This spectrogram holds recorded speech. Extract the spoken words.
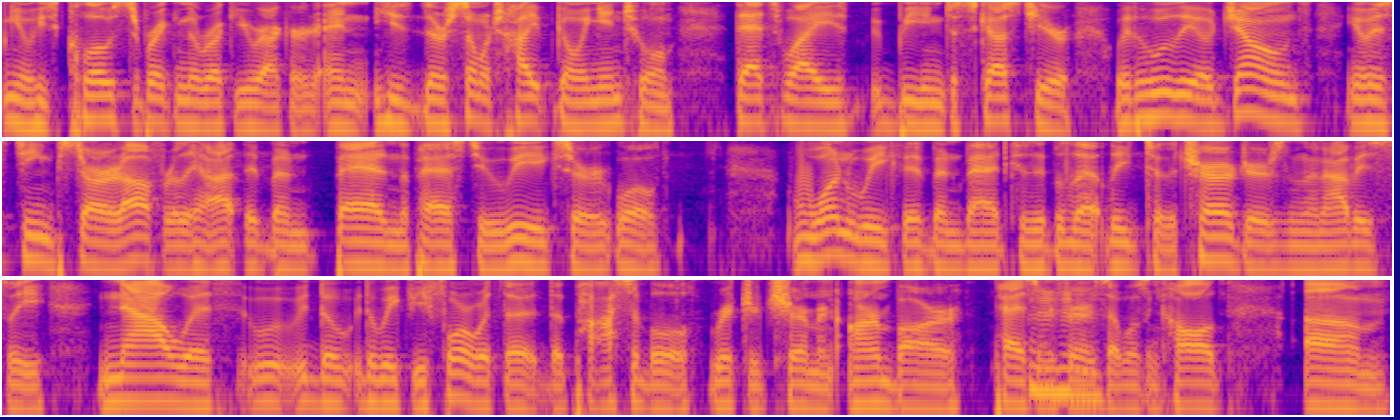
you know he's close to breaking the rookie record and he's there's so much hype going into him. That's why he's being discussed here. With Julio Jones you know his team started off really hot. They've been bad in the past two weeks or well one week they've been bad because let lead to the Chargers, and then obviously now with w- the the week before with the the possible Richard Sherman armbar pass interference that wasn't called. Um,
